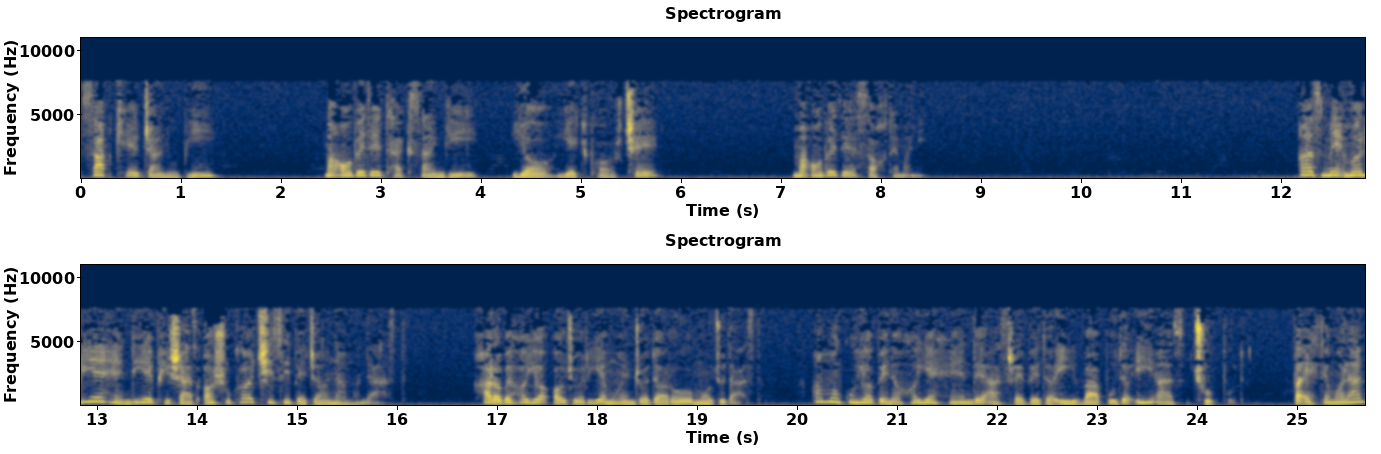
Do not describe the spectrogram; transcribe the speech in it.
سبک جنوبی معابد تکسنگی یا یک پارچه معابد ساختمانی. از معماری هندی پیش از آشوکا چیزی به جا نمانده است. خرابه های آجوری مهنجودارو موجود است. اما گویا بناهای هند عصر ودایی و بودایی از چوب بود و احتمالا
